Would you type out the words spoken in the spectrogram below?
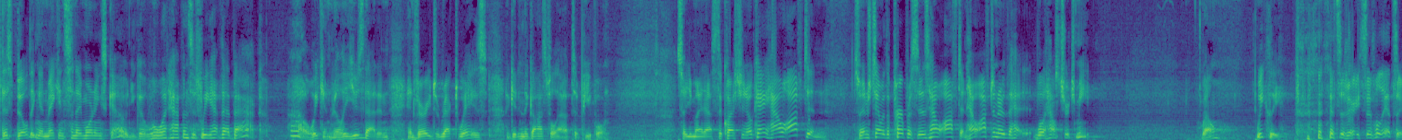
this building and making Sunday mornings go. And you go, well, what happens if we have that back? Oh, we can really use that in, in very direct ways of getting the gospel out to people. So you might ask the question okay, how often? So understand what the purpose is. How often? How often the, will house church meet? Well, weekly. That's a very simple answer.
